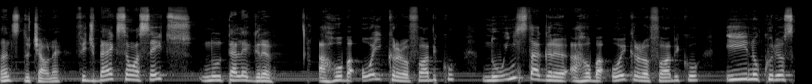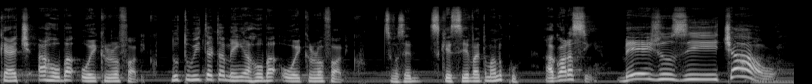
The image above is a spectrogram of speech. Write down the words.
antes do tchau, né? Feedbacks são aceitos no Telegram, arroba oicronofóbico, no Instagram, arroba oicronofóbico e no Curioscat, arroba oicronofóbico. No Twitter também, arroba oicronofóbico. Se você esquecer, vai tomar no cu. Agora sim, beijos e tchau!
